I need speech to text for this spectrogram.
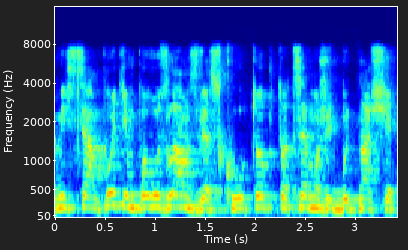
місцям, потім по вузлам зв'язку. Тобто, це можуть бути наші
